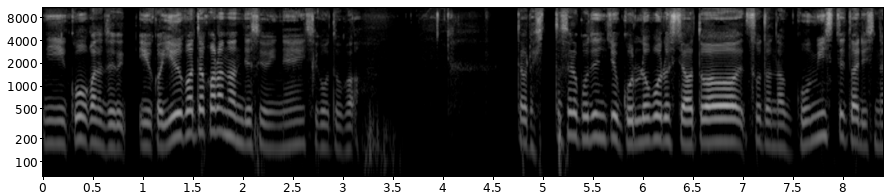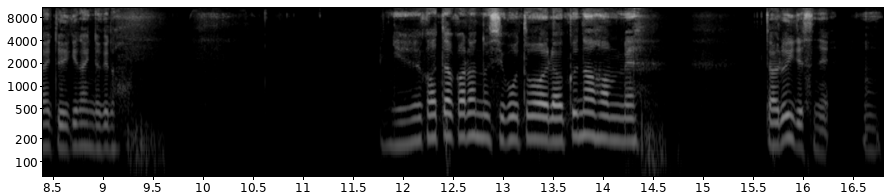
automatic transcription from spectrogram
に行こうかなというか、夕方からなんですよね、仕事が。だからひたすら午前中ゴロゴロして、あとは、そうだな、ゴミ捨てたりしないといけないんだけど。夕方からの仕事は楽な反面、だるいですね。うん。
